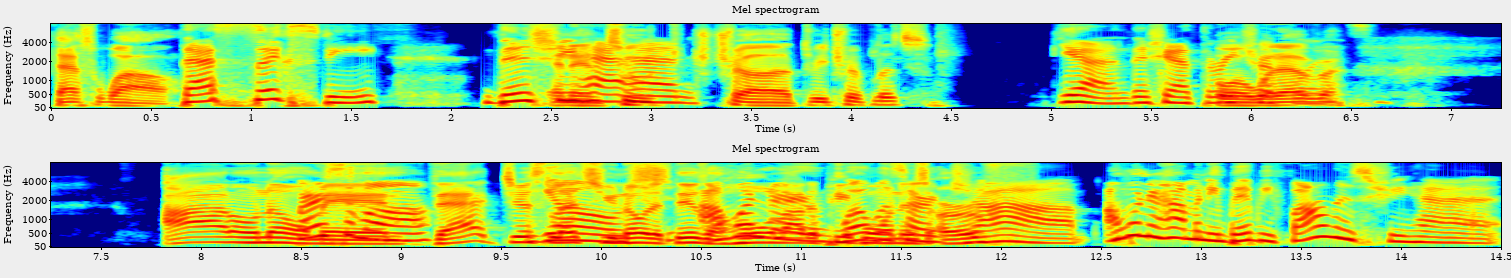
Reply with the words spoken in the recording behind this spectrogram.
That's wild. That's sixty. Then she and then had two, uh, three triplets. yeah. And then she had three Or whatever. I don't know, First man. all, that just Yo, lets you know that there's a I whole lot of people on this earth. Job. I wonder how many baby fathers she had.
